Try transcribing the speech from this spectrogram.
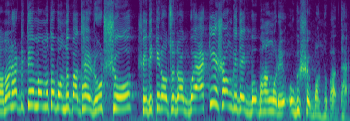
কামারহাটিতে মমতা বন্দ্যোপাধ্যায় রোড শো। সেদিকে নজর রাখব একই সঙ্গে দেখব ভাঙরে অভিষেক বন্দ্যোপাধ্যায়।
